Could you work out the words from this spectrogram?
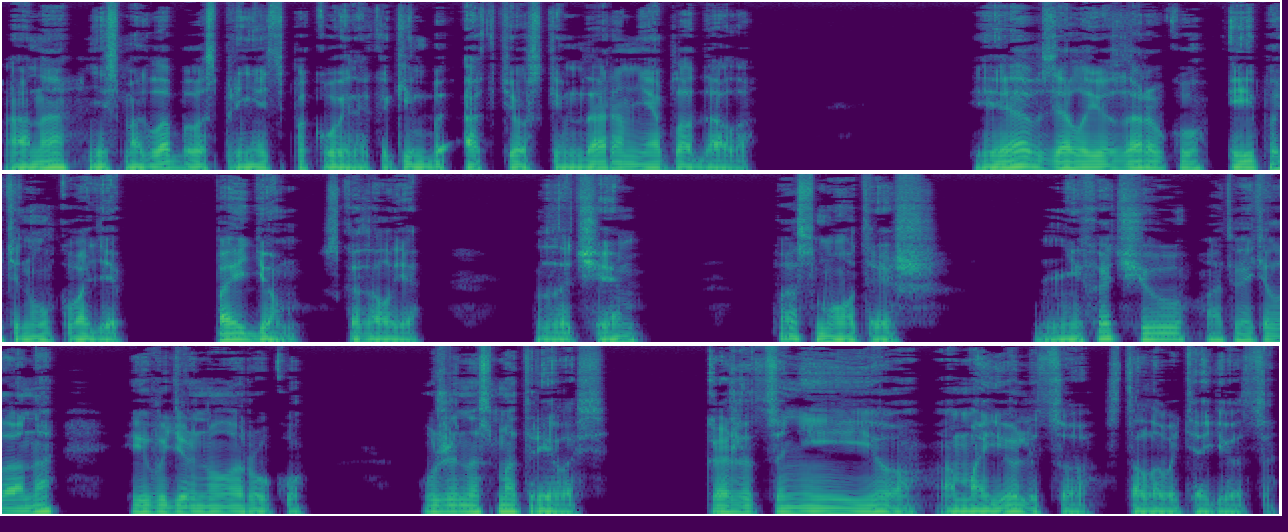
она не смогла бы воспринять спокойно, каким бы актерским даром не обладала. Я взял ее за руку и потянул к воде. «Пойдем», — сказал я. «Зачем?» «Посмотришь». «Не хочу», — ответила она и выдернула руку. Уже насмотрелась. Кажется, не ее, а мое лицо стало вытягиваться.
